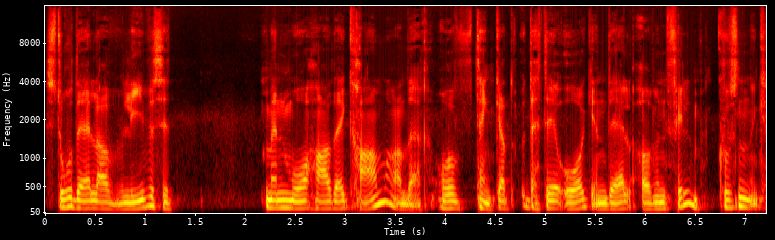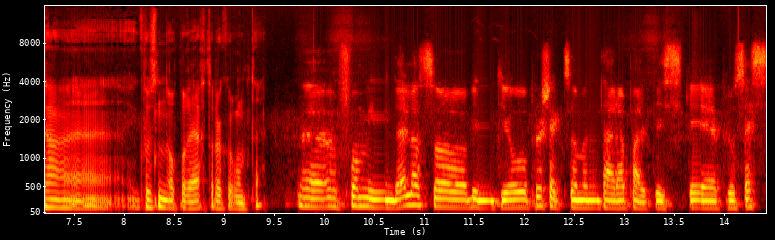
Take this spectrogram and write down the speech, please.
stor del av livet sitt men må ha det kameraet der, og tenke at dette er òg en del av en film. Hvordan, hva, hvordan opererte dere rundt det? Eh, For min del altså, begynte jo prosjektet som en terapeutisk eh, prosess.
